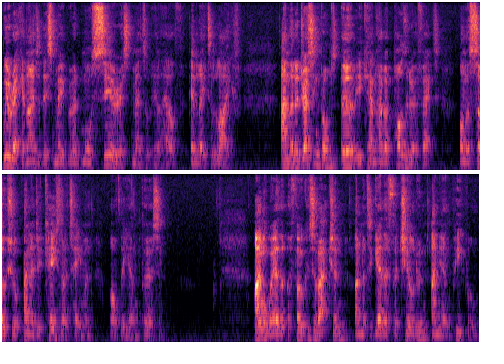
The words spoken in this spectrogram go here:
We recognise that this may prevent more serious mental ill health in later life and that addressing problems early can have a positive effect on the social and educational attainment of the young person. I'm aware that the focus of action under Together for Children and Young People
